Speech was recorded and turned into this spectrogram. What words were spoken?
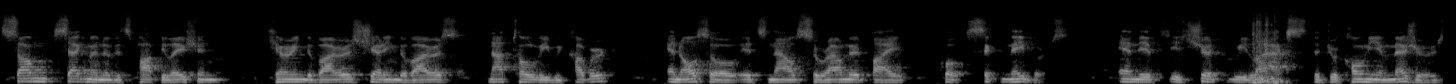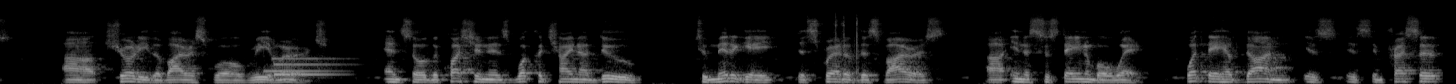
some segment of its population carrying the virus, shedding the virus, not totally recovered. And also, it's now surrounded by, quote, sick neighbors. And if it should relax the draconian measures, uh, surely the virus will reemerge. And so the question is, what could China do to mitigate the spread of this virus uh, in a sustainable way? What they have done is, is impressive,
